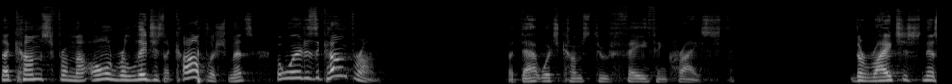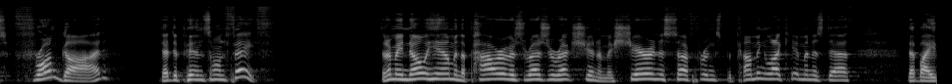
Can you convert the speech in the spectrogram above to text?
that comes from my own religious accomplishments. But where does it come from? But that which comes through faith in Christ. The righteousness from God that depends on faith. That I may know him and the power of his resurrection, and may share in his sufferings, becoming like him in his death, that by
